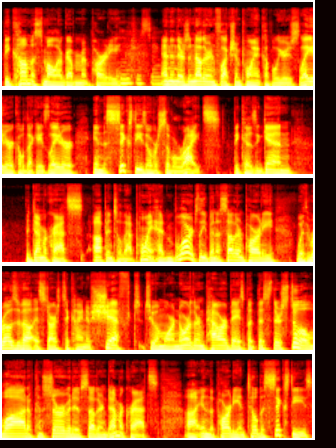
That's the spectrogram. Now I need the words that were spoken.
become a smaller government party. Interesting. And then there's another inflection point a couple years later, a couple decades later, in the 60s over civil rights, because again, the Democrats up until that point had largely been a Southern party. With Roosevelt, it starts to kind of shift to a more Northern power base, but this, there's still a lot of conservative Southern Democrats uh, in the party until the 60s.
